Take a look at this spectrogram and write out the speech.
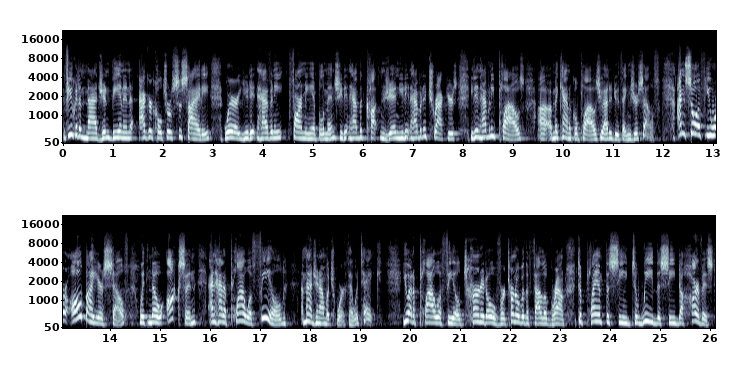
If you could imagine being in an agricultural society where you didn't have any farming implements, you didn't have the cotton gin, you didn't have any tractors, you didn't have any plows, uh, mechanical plows, you had to do things yourself. And so if you were all by yourself with no oxen and had to plow a field, imagine how much work that would take. You had to plow a field, turn it over, turn over the fallow ground, to plant the seed, to weed the seed, to harvest.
